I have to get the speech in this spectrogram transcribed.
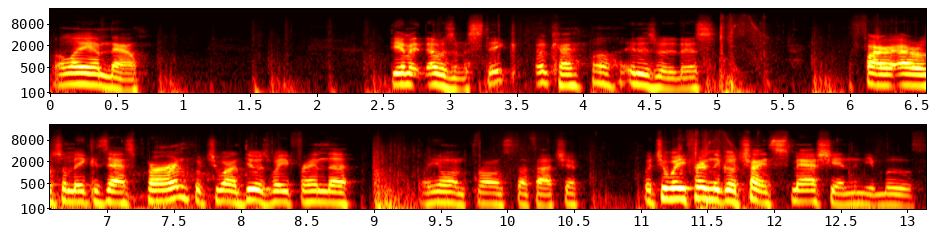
Well, I am now. Damn it, that was a mistake. Okay, well, it is what it is. Fire arrows will make his ass burn. What you want to do is wait for him to... Well, you want throwing stuff at you. But you wait for him to go try and smash you, and then you move.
